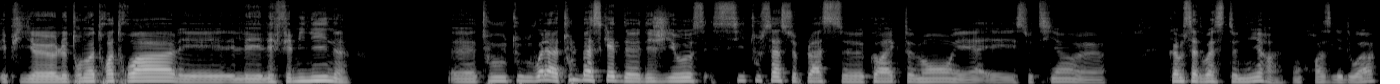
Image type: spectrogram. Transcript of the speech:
Et puis le tournoi 3-3, les, les, les, féminines. tout, tout, voilà, tout le basket des JO, si tout ça se place correctement et, et se tient comme ça doit se tenir, on croise les doigts,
